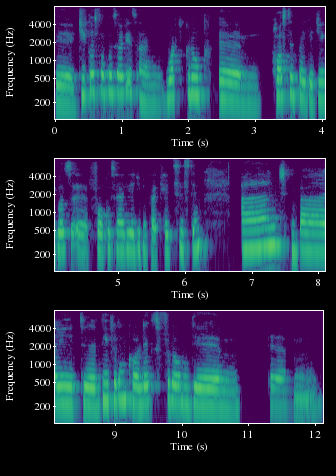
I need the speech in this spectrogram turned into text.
the GGOS focus areas and work group um, hosted by the GGOS uh, focus area unified height system and by the different colleagues from the um,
